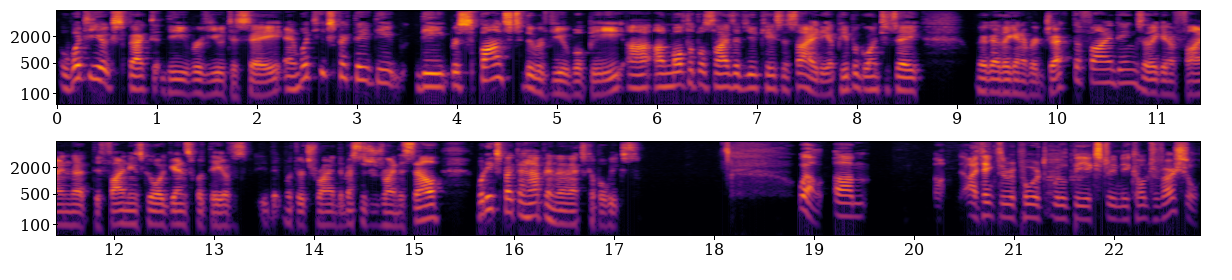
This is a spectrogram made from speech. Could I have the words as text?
What do you expect the review to say? And what do you expect the, the, the response to the review will be uh, on multiple sides of UK society? Are people going to say, are they going to reject the findings? Are they going to find that the findings go against what they have, what they're trying, the message they're trying to sell? What do you expect to happen in the next couple of weeks? Well, um, I think the report will be extremely controversial,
